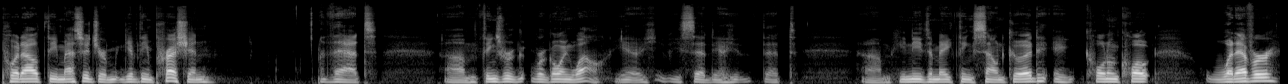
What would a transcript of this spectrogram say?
put out the message or give the impression that um, things were were going well. You know, he, he said you know, he, that um, he needed to make things sound good, quote unquote, whatever,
